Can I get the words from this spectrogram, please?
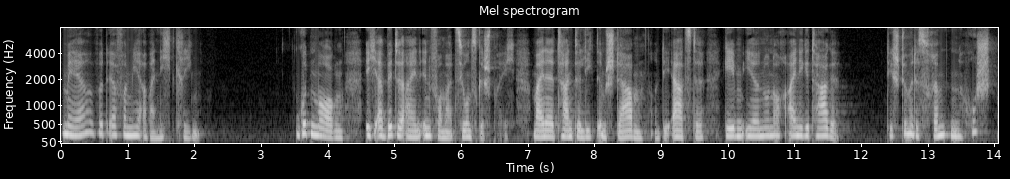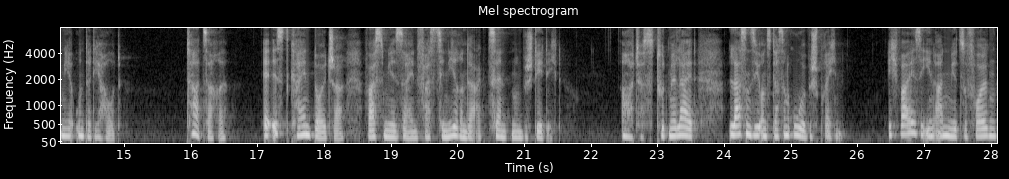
Mehr wird er von mir aber nicht kriegen. Guten Morgen, ich erbitte ein Informationsgespräch. Meine Tante liegt im Sterben und die Ärzte geben ihr nur noch einige Tage. Die Stimme des Fremden huscht mir unter die Haut. Tatsache. Er ist kein Deutscher, was mir sein faszinierender Akzent nun bestätigt. Oh, das tut mir leid. Lassen Sie uns das in Ruhe besprechen. Ich weise ihn an, mir zu folgen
